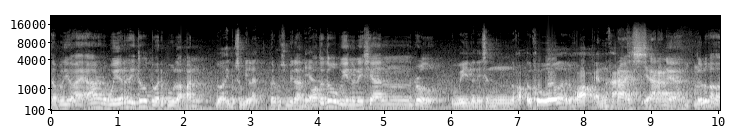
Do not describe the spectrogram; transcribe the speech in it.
WIR WIR itu 2008, 2009 2009. Iya. Waktu itu We Indonesian Rule, We Indonesian Rock, Rule, Rock and Rise, Rise sekarang ya. Dulu kalau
